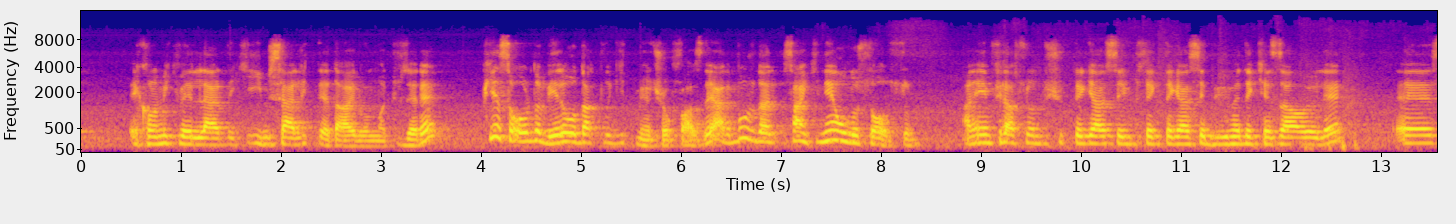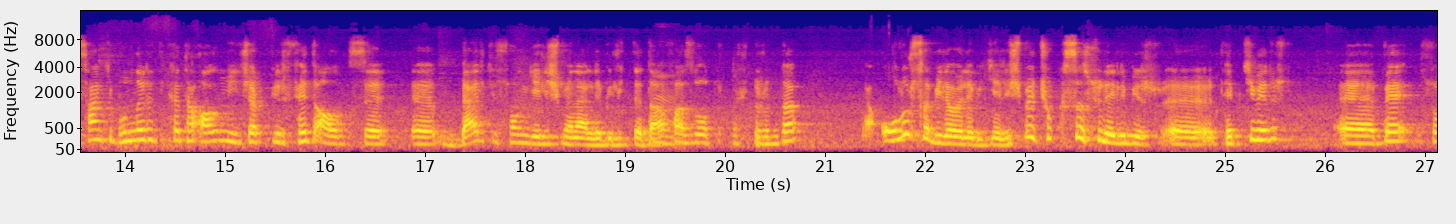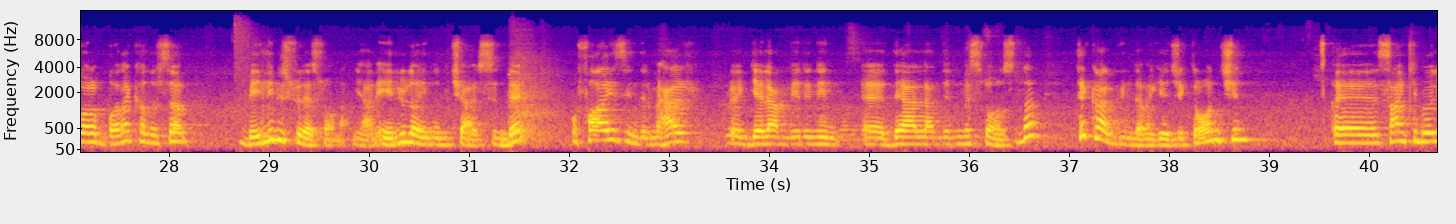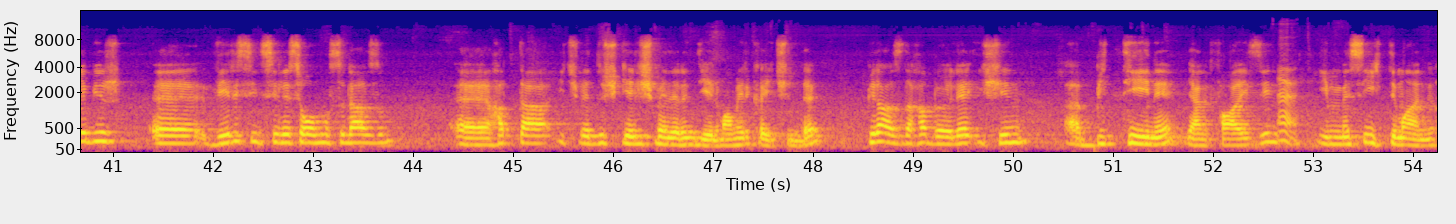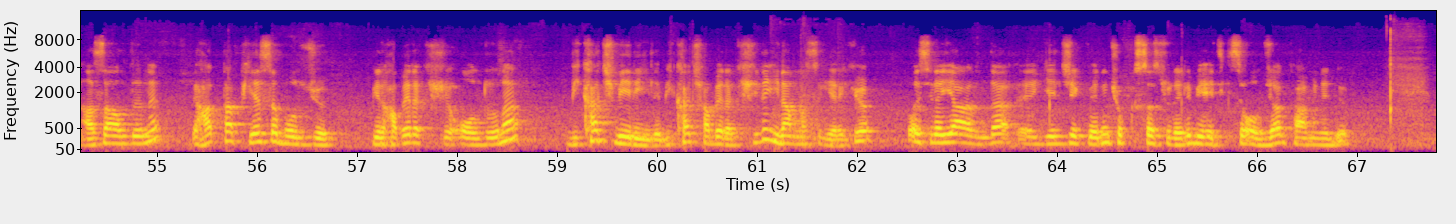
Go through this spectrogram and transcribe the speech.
ekonomik verilerdeki imserlik de dahil olmak üzere piyasa orada veri odaklı gitmiyor çok fazla. Yani burada sanki ne olursa olsun hani enflasyon düşükte gelse yüksekte gelse büyüme de keza öyle e, sanki bunları dikkate almayacak bir Fed algısı e, belki son gelişmelerle birlikte daha Evet. fazla oturmuş durumda. Ya olursa bile öyle bir gelişme çok kısa süreli bir e, tepki verir E, ve sonra bana kalırsa belli bir süre sonra yani Eylül ayının içerisinde o faiz indirimi her e, gelen verinin e, değerlendirilmesi sonrasında tekrar gündeme gelecektir. Onun için e, sanki böyle bir e, veri silsilesi olması lazım. E, hatta iç ve dış gelişmelerin diyelim Amerika içinde biraz daha böyle işin e, bittiğini yani faizin Evet. inmesi ihtimalinin azaldığını ve hatta piyasa bozucu bir haber akışı olduğuna birkaç veriyle, birkaç haber akışıyla inanması gerekiyor. Dolayısıyla yarın da e, gelecek verinin çok kısa süreli bir etkisi olacağını tahmin ediyorum.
